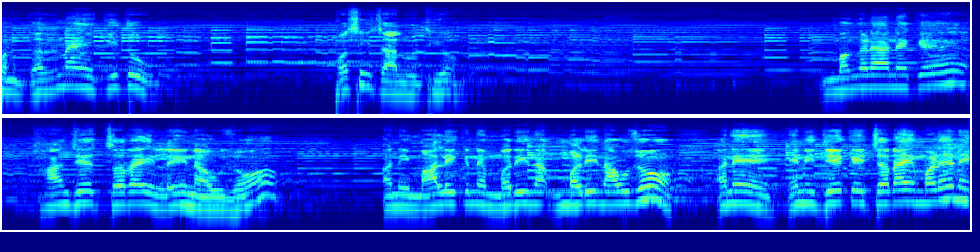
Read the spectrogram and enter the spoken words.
પણ ઘરનાએ કીધું, પછી ચાલુ થયો. મંગળાને કે સાંજે ચરાઈ લઈને આવજો અને માલિકને મરી મળીને આવજો અને એની જે કંઈ ચરાઈ મળે ને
